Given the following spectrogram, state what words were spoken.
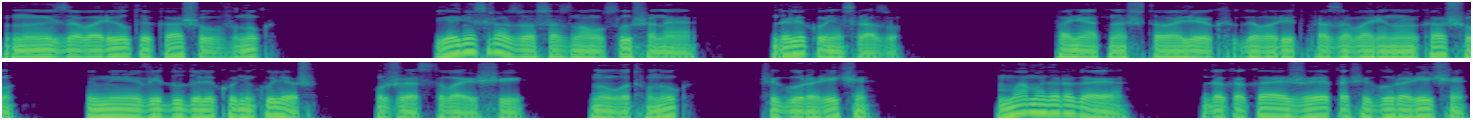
«Ну и заварил ты кашу, внук». Я не сразу осознал услышанное, далеко не сразу. Понятно, что Олег говорит про заваренную кашу, имея в виду далеко не кулеш, уже остывающий. Ну вот внук, фигура речи. «Мама дорогая, да какая же это фигура речи?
